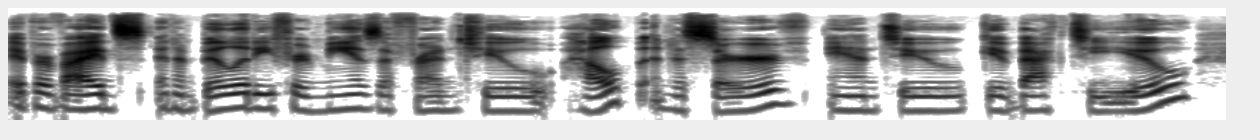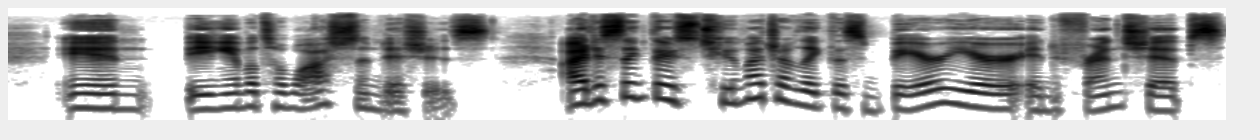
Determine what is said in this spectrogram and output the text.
it provides an ability for me as a friend to help and to serve and to give back to you in being able to wash some dishes. I just think there's too much of like this barrier in friendships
